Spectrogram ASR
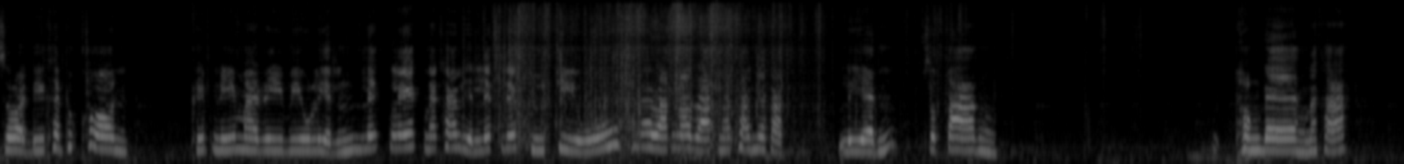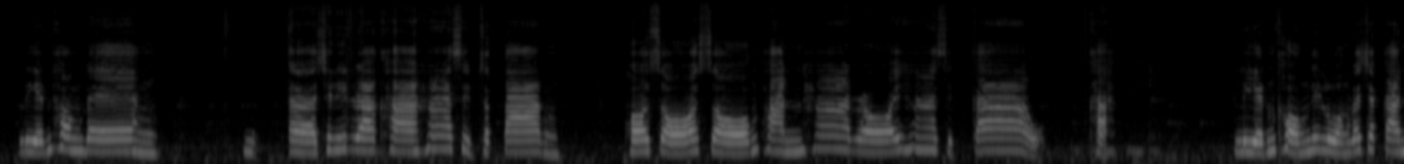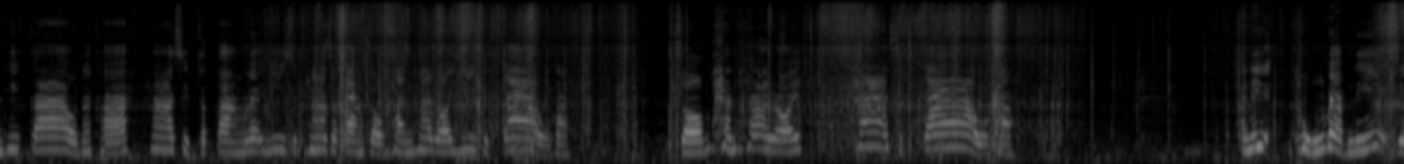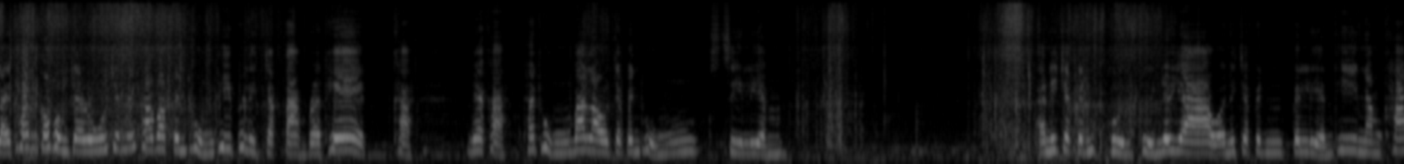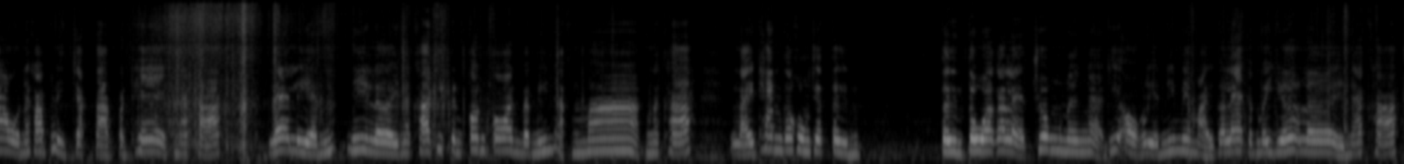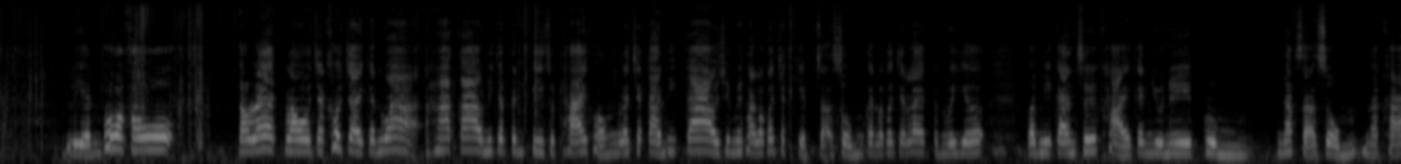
สวัสดีค่ะทุกคน คลิปนี้มารีวิวเหรียญเล็ก ๆ นะคะ เหรียญเล็กๆจิ๋วๆน่ารักน่ารักนะคะเนี่ยค่ะ เหรียญสตางค์ทองแดงนะคะ เหรียญทองแดงอ่อชนิดราคา 50 สตางค์พศ 2559 ค่ะ เหรียญของในหลวงรัชกาลที่ 9 นะคะ 50 สตางค์และ 25 สตางค์2,529 ค่ะ 2,559 ค่ะ อันนี้ถุงแบบนี้หลายท่านก็คงจะรู้ใช่ไหมคะว่าเป็นถุงที่ผลิตจากต่างประเทศค่ะ เนี่ยค่ะ ถ้าถุงบ้านเราจะเป็นถุงสี่เหลี่ยม อันนี้จะเป็นผืนผืนยาวๆ อันนี้จะเป็นเป็นเหรียญที่นำเข้านะคะ ผลิตจากต่างประเทศนะคะ และเหรียญนี่เลยนะคะที่เป็นก้อนๆแบบนี้หนักมากนะคะ หลายท่านก็คงจะตื่นตื่นตัวกันแหละช่วงหนึ่งอะที่ออกเหรียญนี่ใหม่ๆก็แลกกันไว้เยอะเลยนะคะ เหรียญเพราะว่าเขา ตอนแรกเราจะเข้าใจกันว่า 59 นี่จะเป็นปีสุดท้ายของรัชกาลที่ 9 ใช่ไหมคะเราก็จะเก็บสะสมกันแล้วก็จะแลกกันไว้เยอะ ก็มีการซื้อขายกันอยู่ในกลุ่มนักสะสมนะคะ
